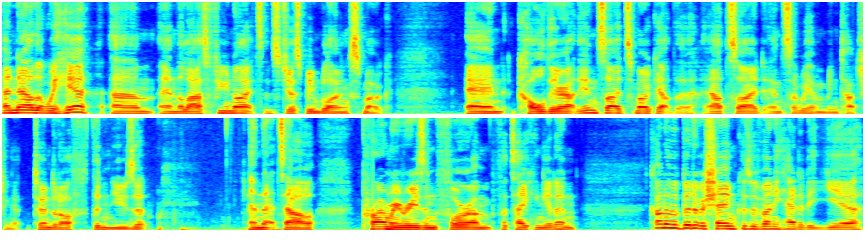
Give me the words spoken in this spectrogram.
And now that we're here, um, and the last few nights, it's just been blowing smoke. And cold air out the inside, smoke out the outside, and so we haven't been touching it. Turned it off, didn't use it. And that's our primary reason for um for taking it in. Kind of a bit of a shame because we've only had it a year,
